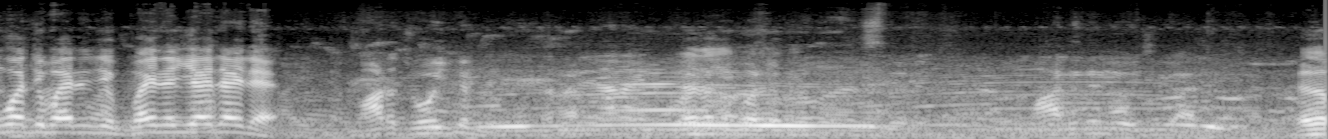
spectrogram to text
മൂവായിരത്തി പതിനഞ്ച് പതിനയ്യായിരം ആയില്ലേ? ഏതാ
